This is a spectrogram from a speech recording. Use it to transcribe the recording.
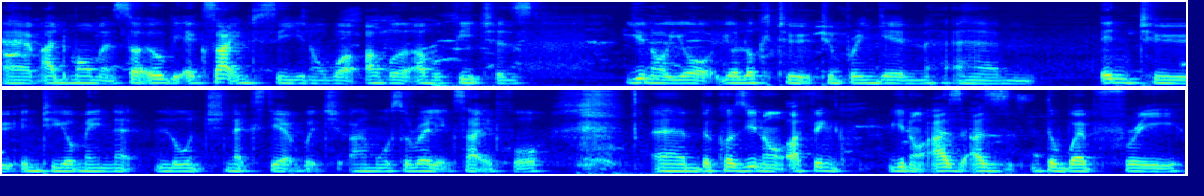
um, at the moment. So it'll be exciting to see, you know, what other other features, you know, you're you're looking to to bring in um into into your mainnet launch next year, which I'm also really excited for, um, because you know I think you know as as the Web three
